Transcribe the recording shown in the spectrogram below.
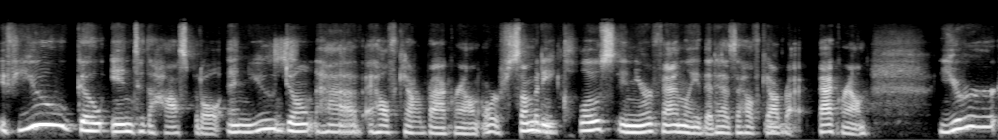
if you go into the hospital and you mm-hmm. don't have a healthcare background or somebody close in your family that has a healthcare background, you're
